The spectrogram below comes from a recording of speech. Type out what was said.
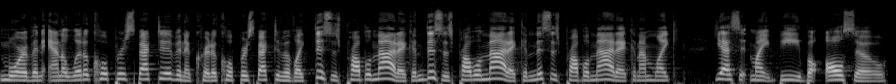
more of an analytical perspective and a critical perspective of like this is problematic and this is problematic and this is problematic. And I'm like yes it might be but also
